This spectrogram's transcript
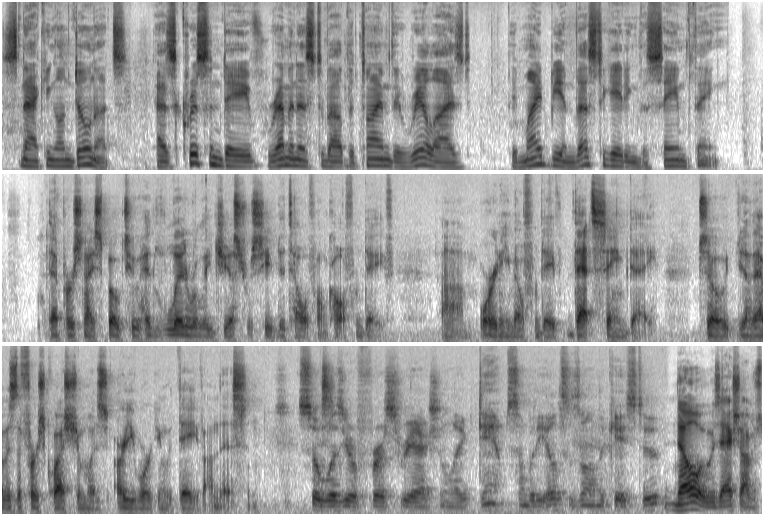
snacking on donuts, as Chris and Dave reminisced about the time they realized they might be investigating the same thing. That person I spoke to had literally just received a telephone call from Dave um, or an email from Dave that same day. So, know, that was the first question was, are you working with Dave on this? And So was your first reaction like, damn, somebody else is on the case too? no, it was actually, I was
